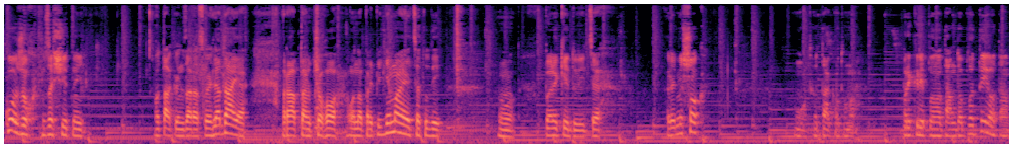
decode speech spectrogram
кожух защитний. Отак він зараз виглядає. Раптом чого воно припіднімається туди. От. Перекидується ремішок. От, отак от воно прикріплено там до плити, отам,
